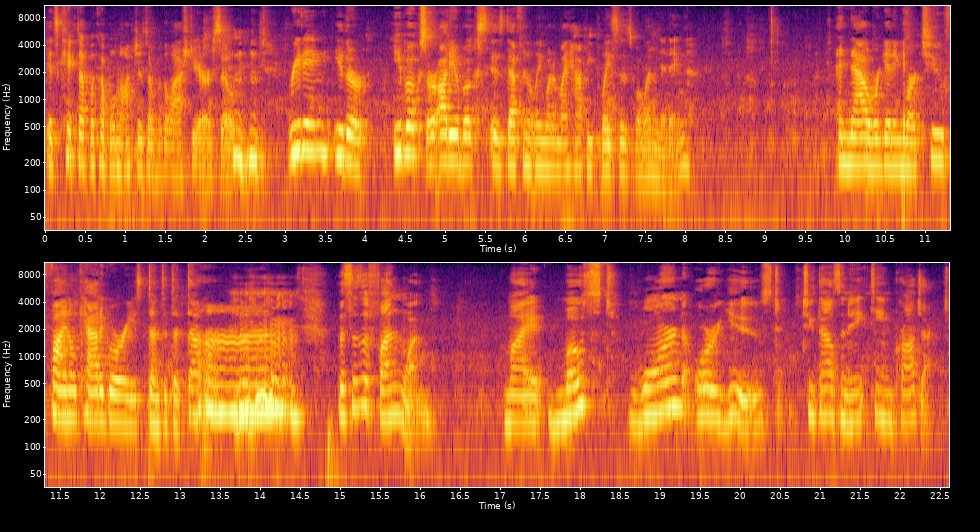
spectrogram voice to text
it's kicked up a couple notches over the last year. So, reading either ebooks or audiobooks is definitely one of my happy places while I'm knitting. And now we're getting to our two final categories. Dun, dun, dun. This is a fun one. My most worn or used 2018 project.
